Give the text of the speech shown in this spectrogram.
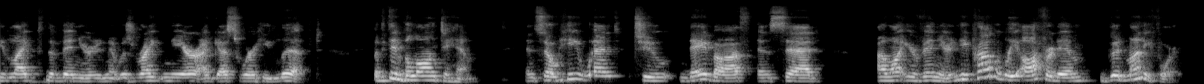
He liked the vineyard and it was right near, I guess, where he lived, but it didn't belong to him. And so he went to Naboth and said, I want your vineyard. And he probably offered him good money for it.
